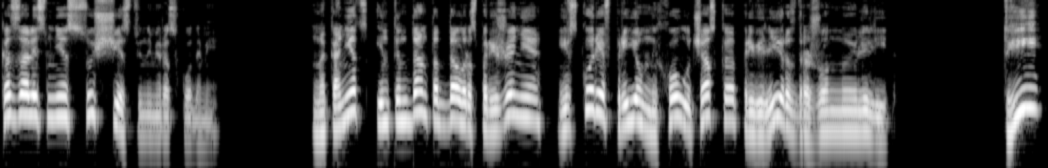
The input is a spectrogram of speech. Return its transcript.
казались мне существенными расходами. Наконец, интендант отдал распоряжение, и вскоре в приемный холл участка привели раздраженную Лилит. «Ты?» –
